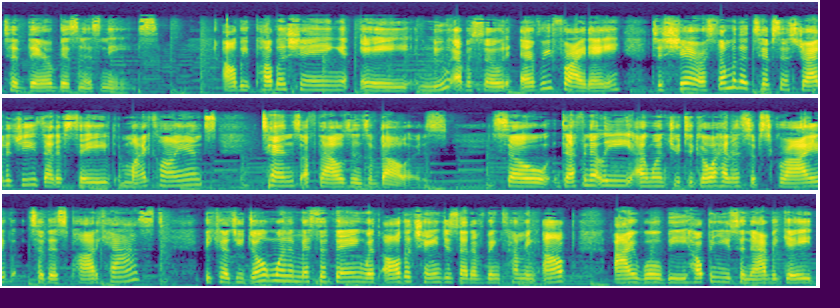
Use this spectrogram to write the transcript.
to their business needs. I'll be publishing a new episode every Friday to share some of the tips and strategies that have saved my clients tens of thousands of dollars. So, definitely, I want you to go ahead and subscribe to this podcast because you don't want to miss a thing with all the changes that have been coming up. I will be helping you to navigate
